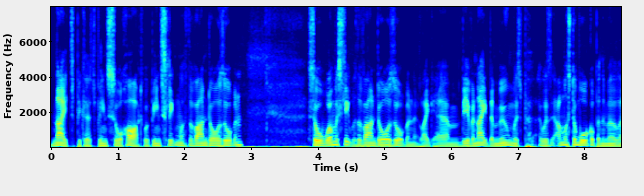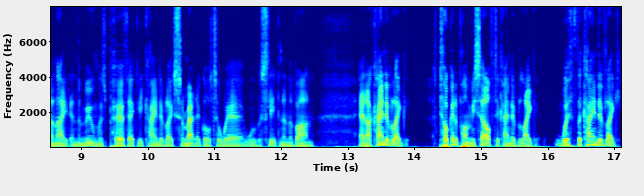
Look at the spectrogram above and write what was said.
nights, because it's been so hot, we've been sleeping with the van doors open. So when we sleep with the van doors open, like um, the other night, the moon was it was I must have woke up in the middle of the night, and the moon was perfectly kind of like symmetrical to where we were sleeping in the van, and I kind of like took it upon myself to kind of like with the kind of like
